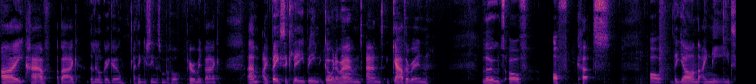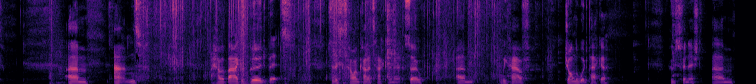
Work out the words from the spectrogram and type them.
I have a bag, the little grey girl. I think you've seen this one before, pyramid bag. Um, I've basically been going around and gathering loads of offcuts of the yarn that I need. Um, and I have a bag of bird bits. So this is how I'm kind of tackling it. So um, we have John the Woodpecker, who's finished. Um,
